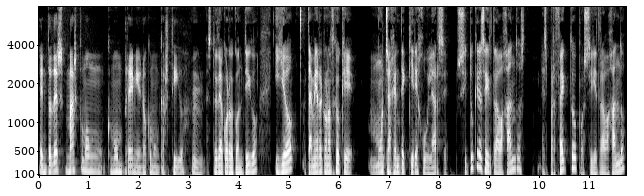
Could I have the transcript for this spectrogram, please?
Entonces, más como un, como un premio no como un castigo. Hmm, estoy de acuerdo contigo. Y yo también reconozco que mucha gente quiere jubilarse. Si tú quieres seguir trabajando, es perfecto, pues sigue trabajando.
